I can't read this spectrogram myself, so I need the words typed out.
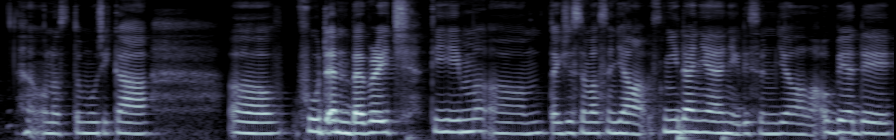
ono se tomu říká uh, food and beverage team, um, takže jsem vlastně dělala snídaně, někdy jsem dělala obědy,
